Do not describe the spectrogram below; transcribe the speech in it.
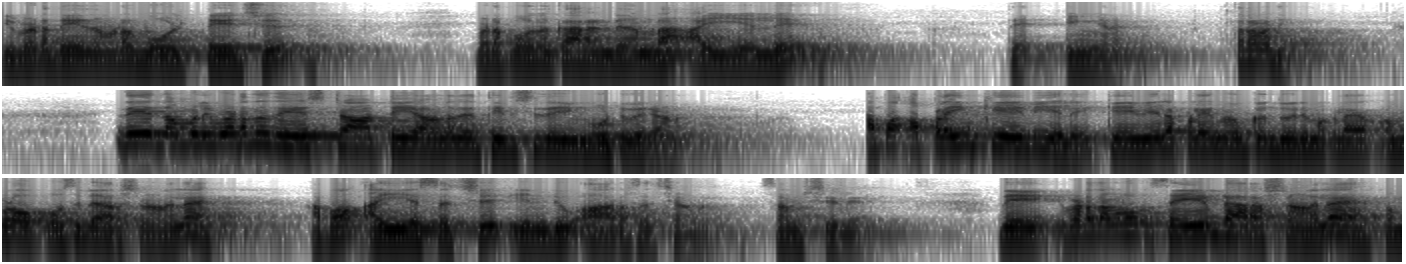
ഇവിടെ ദേ നമ്മുടെ വോൾട്ടേജ് ഇവിടെ പോകുന്ന കറണ്ട് നമ്മുടെ ഐ എൽ ഇങ്ങനെ. അത്ര മതി. ദേ നമ്മൾ ഇവിടെ നിന്ന് ദേ സ്റ്റാർട്ട് ചെയ്യാണ്. ദേ തിരിച്ച് ദേ ഇങ്ങോട്ട് വരികയാണ്. അപ്പോൾ അപ്ലൈയും K V L K V L apply നമുക്ക് എന്ത് വരും മക്കളെ? നമ്മൾ ഓപ്പോസിറ്റ് ഡയറക്ഷൻ ആണ് അല്ലേ അപ്പോൾ I S H into R S H ആണ് സംശയമില്ല. ദേ ഇവിടെ നമ്മൾ സെയിം ഡയറക്ഷൻ ആണ് അല്ലേ അപ്പം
